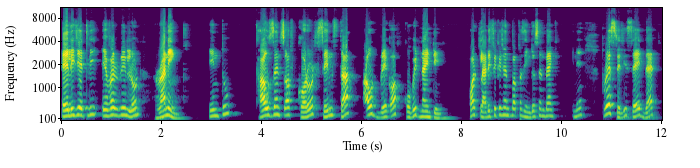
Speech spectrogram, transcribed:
allegedly evergreen loan running into thousands of crores since the outbreak of COVID-19. For clarification purpose, Indosent Bank in a press release said that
